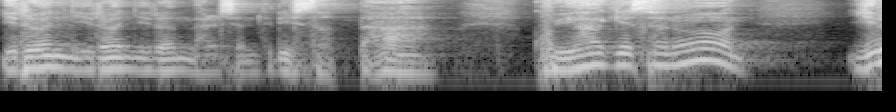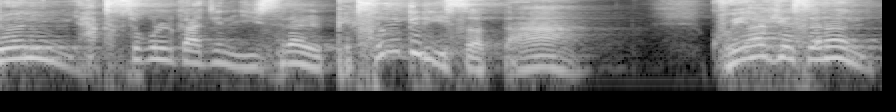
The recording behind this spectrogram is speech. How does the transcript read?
이런 이런 이런 말씀들이 있었다. 구약에서는 이런 약속을 가진 이스라엘 백성들이 있었다. 구약에서는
